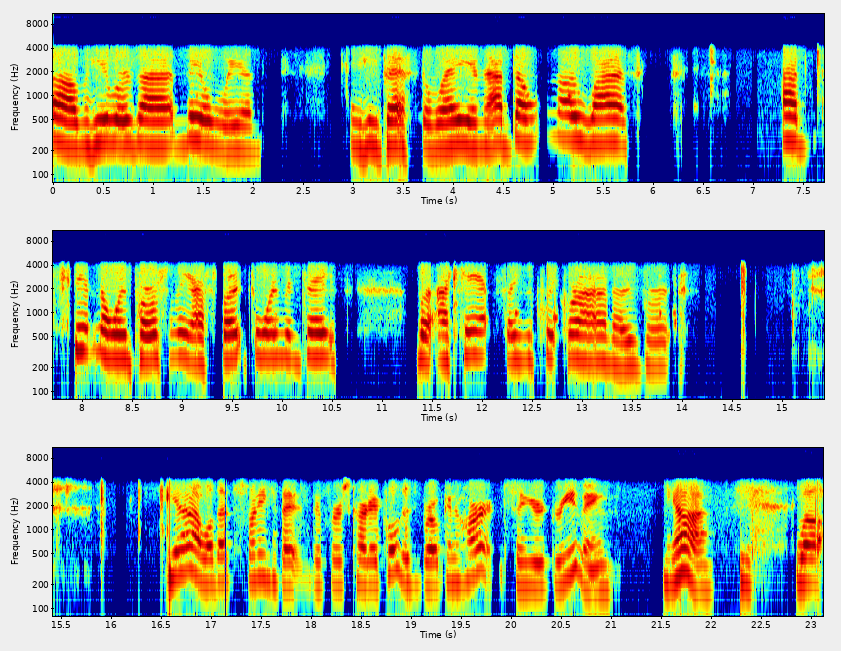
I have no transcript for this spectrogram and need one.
um, healers I deal with, and he passed away. And I don't know why. It's, I didn't know him personally. I spoke to him in text, but I can't seem to quit crying over it. Yeah, well, that's funny because the first card I pulled is broken heart. So you're grieving. Yeah. Well,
